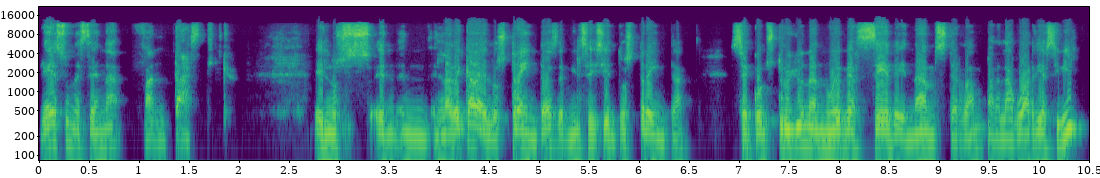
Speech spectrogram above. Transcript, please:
Es una escena fantástica. En, los, en, en la década de los 30, de 1630, se construye una nueva sede en Ámsterdam para la Guardia Civil.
